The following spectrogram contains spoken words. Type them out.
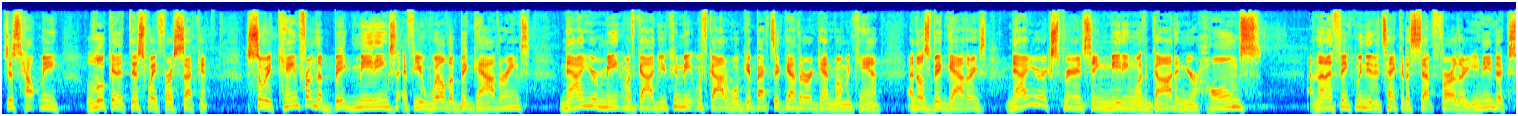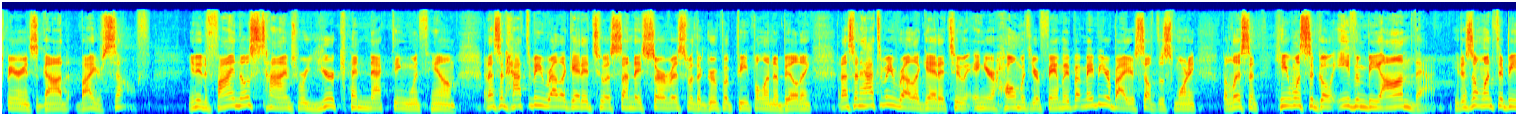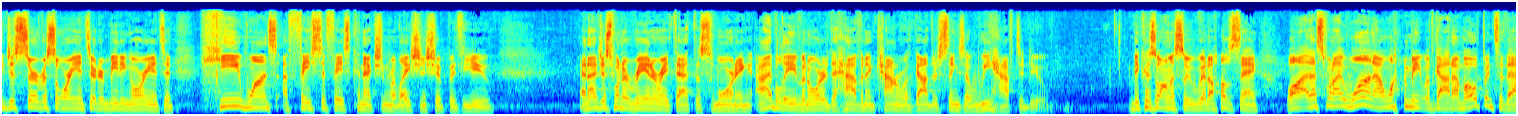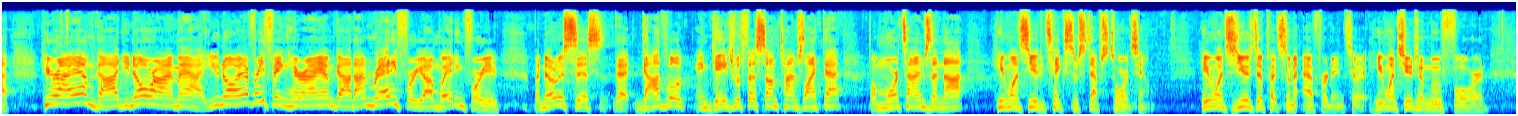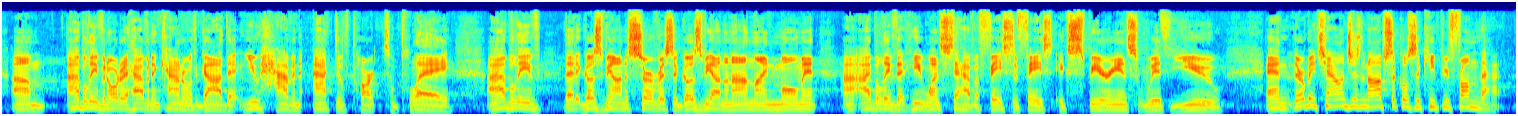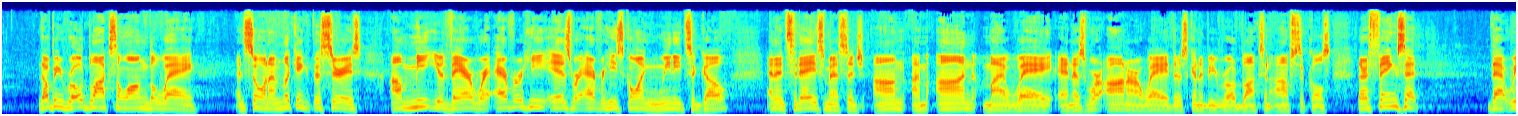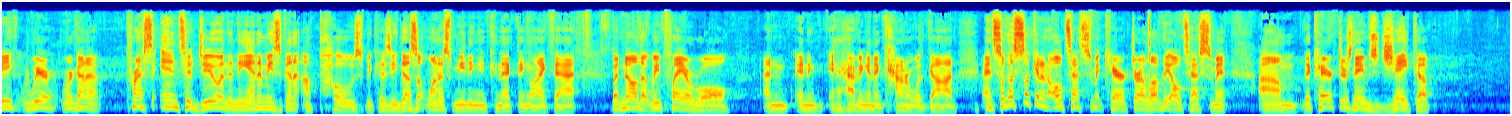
just help me look at it this way for a second. So we came from the big meetings, if you will, the big gatherings. Now you're meeting with God. You can meet with God. We'll get back together again when we can. And those big gatherings. Now you're experiencing meeting with God in your homes and then I think we need to take it a step further. You need to experience God by yourself. You need to find those times where you're connecting with Him. It doesn't have to be relegated to a Sunday service with a group of people in a building. It doesn't have to be relegated to in your home with your family, but maybe you're by yourself this morning. But listen, He wants to go even beyond that. He doesn't want to be just service oriented or meeting oriented. He wants a face to face connection relationship with you. And I just want to reiterate that this morning. I believe in order to have an encounter with God, there's things that we have to do. Because honestly, we would all say, Well, that's what I want. I want to meet with God. I'm open to that. Here I am, God. You know where I'm at. You know everything. Here I am, God. I'm ready for you. I'm waiting for you. But notice this that God will engage with us sometimes like that, but more times than not, He wants you to take some steps towards Him. He wants you to put some effort into it. He wants you to move forward. Um, I believe in order to have an encounter with God, that you have an active part to play. I believe that it goes beyond a service, it goes beyond an online moment. I believe that He wants to have a face to face experience with you. And there'll be challenges and obstacles to keep you from that. There'll be roadblocks along the way. And so when I'm looking at this series, I'll meet you there wherever he is, wherever he's going, we need to go. And in today's message, I'm, on my way. And as we're on our way, there's going to be roadblocks and obstacles. There are things that, that we, we're, we're going to press in to do, and then the enemy's going to oppose because he doesn't want us meeting and connecting like that. But know that we play a role and, and, having an encounter with God. And so let's look at an Old Testament character. I love the Old Testament. Um, the character's name's Jacob.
